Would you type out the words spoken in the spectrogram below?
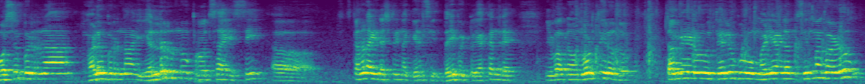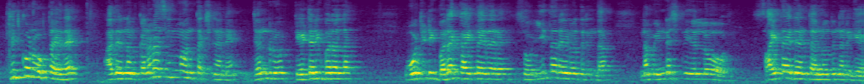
ಹೊಸಬ್ರನ್ನ ಹಳಬ್ರನ್ನ ಎಲ್ಲರನ್ನೂ ಪ್ರೋತ್ಸಾಹಿಸಿ ಕನ್ನಡ ಇಂಡಸ್ಟ್ರಿನ ಗೆಲ್ಲಿಸಿ ದಯವಿಟ್ಟು. ಯಾಕಂದರೆ ಇವಾಗ ನಾವು ನೋಡ್ತಿರೋದು, ತಮಿಳು, ತೆಲುಗು, ಮಲಯಾಳಂ ಸಿನಿಮಾಗಳು ಕಿತ್ಕೊಂಡು ಹೋಗ್ತಾ ಇದೆ. ಆದರೆ ನಮ್ಮ ಕನ್ನಡ ಸಿನಿಮಾ ಅಂದ ತಕ್ಷಣವೇ ಜನರು ಥಿಯೇಟರಿಗೆ ಬರಲ್ಲ, ಓ ಟಿ ಟಿಗೆ ಬರೋಕ್ಕೆ ಕಾಯ್ತಾ ಇದ್ದಾರೆ. ಸೊ ಈ ಥರ ಇರೋದ್ರಿಂದ ನಮ್ಮ ಇಂಡಸ್ಟ್ರಿ ಎಲ್ಲೋ ಸಾಯ್ತಾ ಇದೆ ಅಂತ ಅನ್ನೋದು ನನಗೆ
